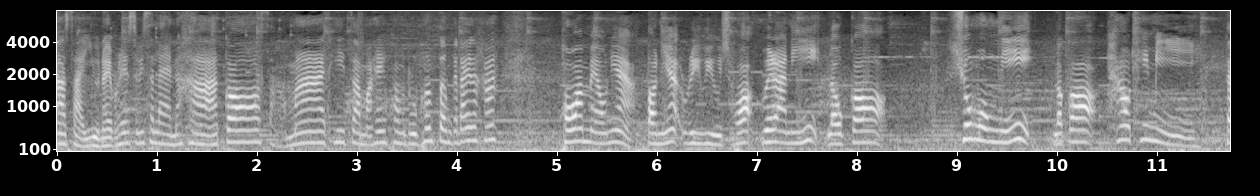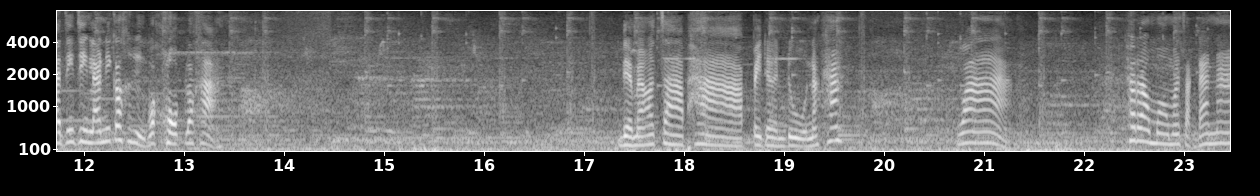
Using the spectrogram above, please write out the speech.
อาศัยอยู่ในประเทศสวิตเซอร์แลนด์นะคะ ก็สามารถที่จะมาให้ความรู้เพิ่มเติมกันได้นะคะ เพราะว่าแมวเนี่ย ตอนนี้รีวิวเฉพาะเวลานี้แล้วก็ชั่วโมงนี้แล้วก็เท่าที่มี แต่จริง ๆ แล้วนี่ก็คือถือว่าครบแล้วค่ะ เดี๋ยวแมวจะพาไปเดินดูนะคะ ว่าถ้าเรามองมาจากด้านหน้า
